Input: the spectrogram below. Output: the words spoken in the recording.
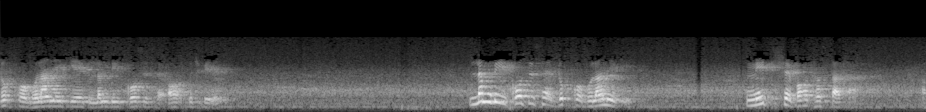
दुख को बुलाने की एक लंबी कोशिश है और कुछ भी नहीं। लंबी कोशिश है दुख को बुलाने की। नीच से बहुत हंसता था। अब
